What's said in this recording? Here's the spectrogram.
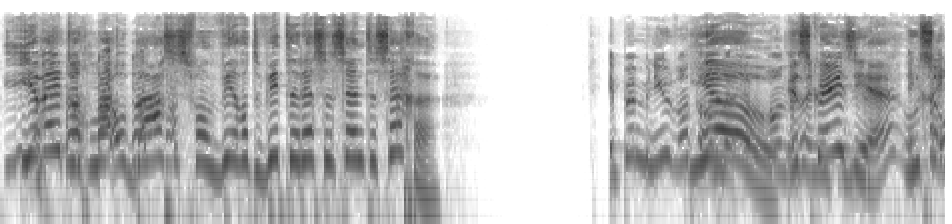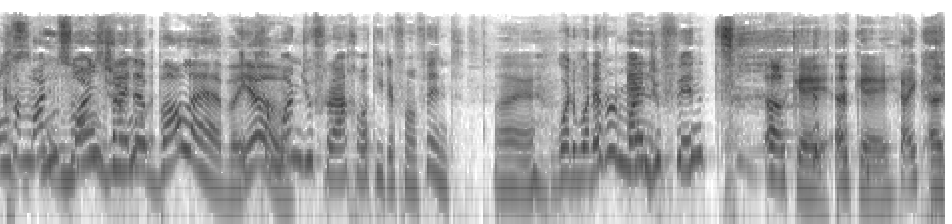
Je weet toch, maar op basis van wat witte recensenten zeggen. Ik ben benieuwd wat Yo, andere- andere- it's crazy hè? Hoe Ik ze ga, ik ons, ga Man- hoe ze ons bij Manju- de ballen hebben. Ik ga. Manju vragen wat hij ervan vindt. Oh, ja. What- Whatever Manju vindt. Oké, oké. Nee, maar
